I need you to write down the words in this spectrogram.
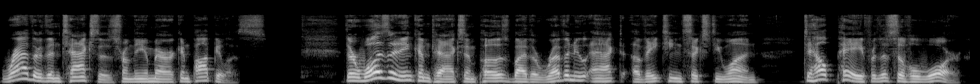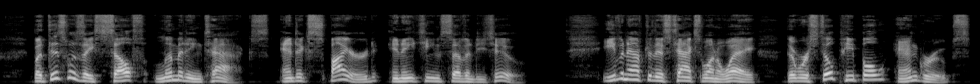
rather than taxes from the American populace. There was an income tax imposed by the Revenue Act of 1861 to help pay for the Civil War, but this was a self-limiting tax and expired in 1872. Even after this tax went away, there were still people and groups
